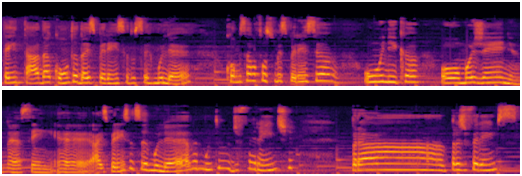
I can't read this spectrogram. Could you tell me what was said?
tentar dar conta da experiência do ser mulher como se ela fosse uma experiência única ou homogênea, né? Assim, é, a experiência de ser mulher é muito diferente para diferentes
